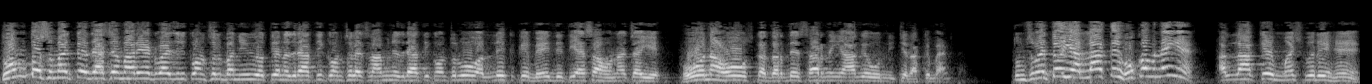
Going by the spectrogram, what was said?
تم تو سمجھتے ہو جیسے ہماری ایڈوائزری کونسل بنی ہوئی ہوتی ہے، نظریاتی کونسل اسلامی نظریاتی کونسل وہ لکھ کے بھیج دیتی ہے، ایسا ہونا چاہیے۔ ہو نہ ہو، اس کا درد سر نہیں، آگے وہ نیچے رکھ کے بیٹھ تم سمجھتے ہو یہ اللہ کے حکم نہیں ہے۔ اللہ کے مشورے ہیں۔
